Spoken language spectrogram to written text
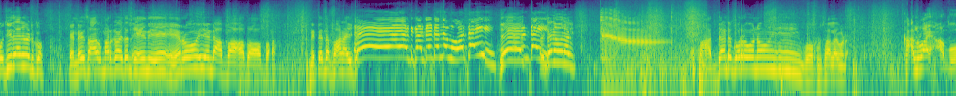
ఓ జీతాన్ని పెట్టుకో. ఎండకి సాగు మరక అవుతుంది ఏంది ఏ- రోగం ఇదండి అబ్బా అబ్బా అబ్బా. నెత్తంత పాన అద్దంటే గొర్రె కొను గొర్రె చాలా కూడా కాలువ అబ్బో.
